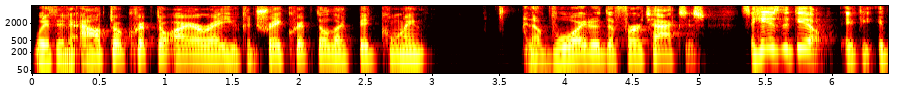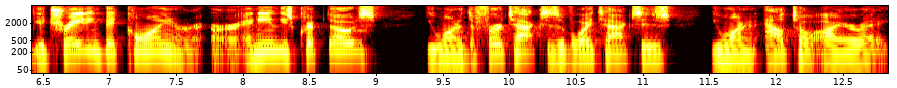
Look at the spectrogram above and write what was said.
With an Alto crypto IRA, you can trade crypto like Bitcoin and avoid or defer taxes. So here's the deal: if, if you're trading Bitcoin or, or any of these cryptos, you want to defer taxes, avoid taxes. You want an Alto IRA.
